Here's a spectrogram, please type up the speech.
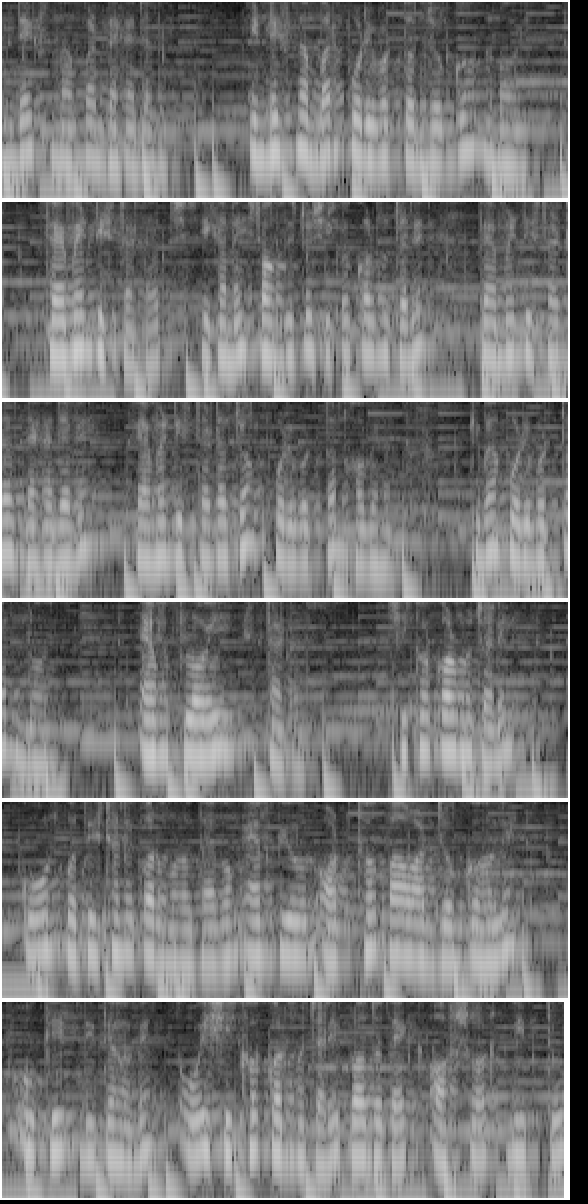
ইন্ডেক্স নাম্বার দেখা যাবে। ইন্ডেক্স নাম্বার পরিবর্তনযোগ্য নয়। পেমেন্ট স্ট্যাটাস এখানে সংশ্লিষ্ট শিক্ষক কর্মচারীর পেমেন্ট স্ট্যাটাস দেখা যাবে। পেমেন্ট স্ট্যাটাসও পরিবর্তন হবে না, কিংবা পরিবর্তন নয়। Employee status. শিক্ষক কর্মচারী, কোন প্রতিষ্ঠানে কর্মরত এবং এমপিওর অর্থ পাওয়ার যোগ্য হলে ওকে দিতে হবে। ওই শিক্ষক কর্মচারী, পদত্যাগ, অবসর, মৃত্যু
